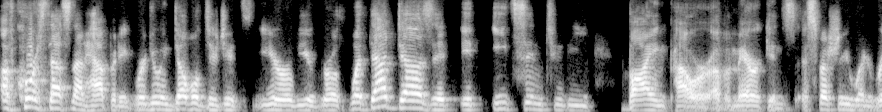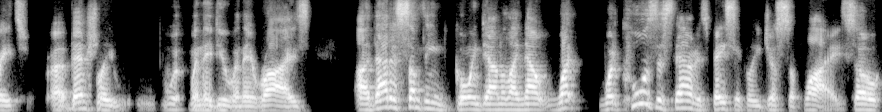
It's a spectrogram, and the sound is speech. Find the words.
Of course, that's not happening. We're doing double digits year over year growth. What that does, it it eats into the buying power of Americans, especially when rates eventually, when they do, when they rise uh, that is something going down the line. Now, what what cools this down is basically just supply. So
